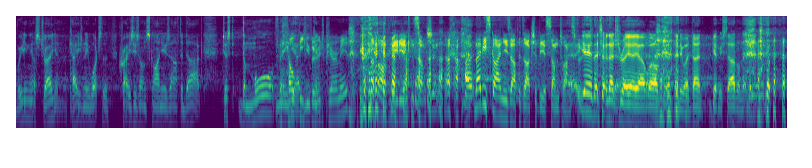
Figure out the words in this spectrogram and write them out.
Reading the Australian, occasionally watch the crazies on Sky News After Dark. Just the more the healthy food can... pyramid of media consumption. Maybe Sky News After Dark should be a sometimes food. Yeah, that's that's yeah. right. Yeah, yeah. Well, anyway, don't get me started on that. Look,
